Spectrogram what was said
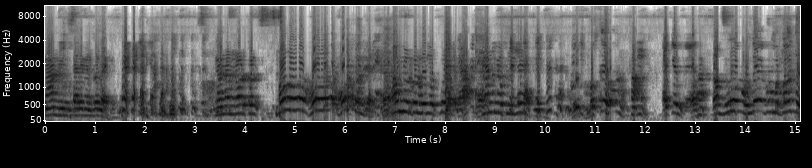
ನಾನ್ ನಿನ್ ತಲೆ ಮೇಲೆ ಕಲ್ಲು ಹಾಕಿ. ನನ್ನನ್ನು ನೋಡ್ಕೊಂಡು ಹೋ ಹೋ ಹೋ ಬಂದೆ ಅವ್ನು ನೋಡ್ಕೊಂಡು ಹೋಗಿ ಒಪ್ಕೊಂಡ ನನ್ನನ್ನು ಒಪ್ಪಿಲ್ಲ ಹೌದು ಯಾಕೆಂದ್ರೆ ನಾವು ಮೂವರು ಒಂದೇ ಗುರುಮಟ್ಟದ್ದು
